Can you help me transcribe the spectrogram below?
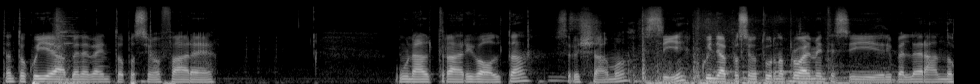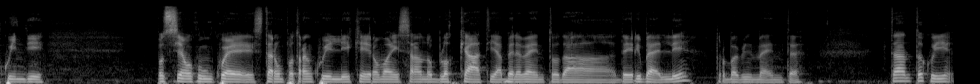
Tanto qui a Benevento possiamo fare un'altra rivolta, se riusciamo. Sì, quindi al prossimo turno probabilmente si ribelleranno, quindi possiamo comunque stare un po' tranquilli che i romani saranno bloccati a Benevento da dei ribelli, probabilmente. Tanto qui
